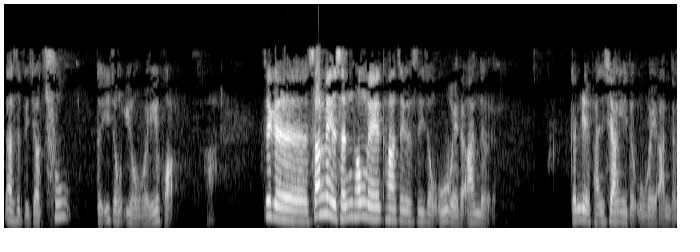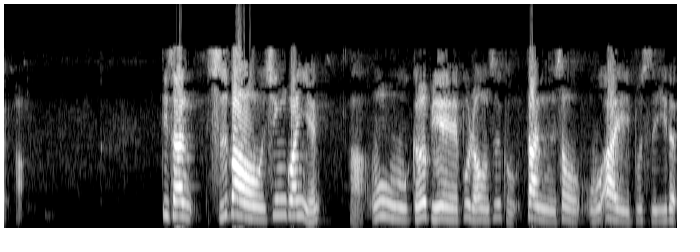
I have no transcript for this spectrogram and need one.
那是比较粗的一种有为法啊。这个三昧神通呢，它这个是一种无为的安乐的，跟涅盘相应的无为安乐啊。第三，十报心观言啊，无隔别不容之苦，但受无爱不思议乐。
